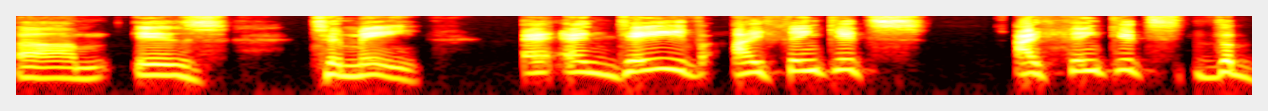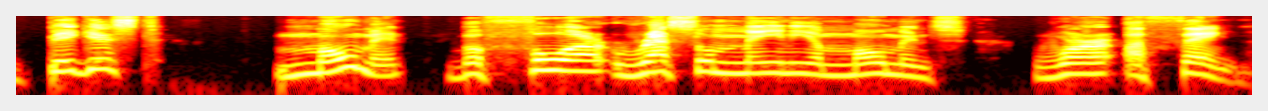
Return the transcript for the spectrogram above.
um, is to me. And, and Dave, I think it's I think it's the biggest moment before WrestleMania moments were a thing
